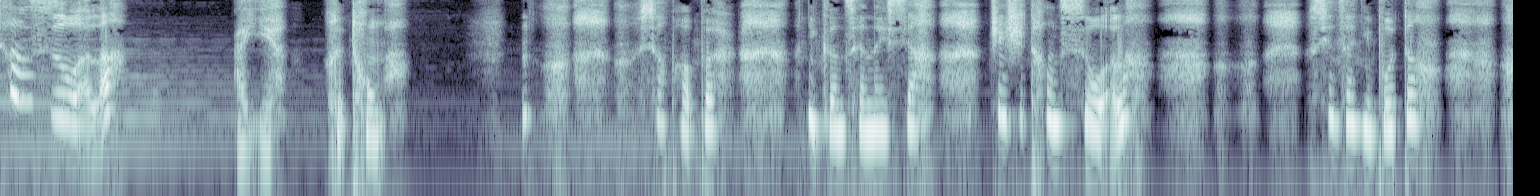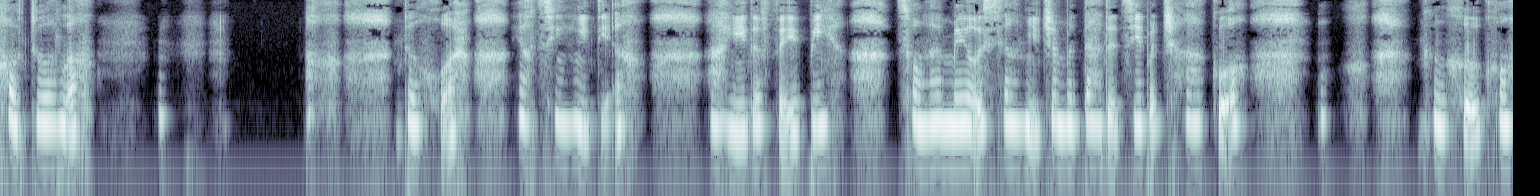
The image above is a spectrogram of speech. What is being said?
痛死我了！阿姨，很痛吗？小宝贝儿，你刚才那下真是痛死我了。现在你不动，好多了。等会儿要轻一点，阿姨的肥逼从来没有像你这么大的鸡巴插过，更何况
